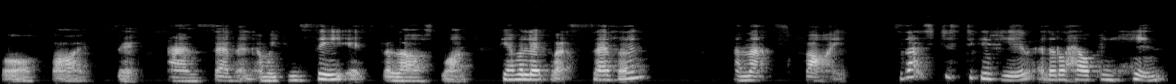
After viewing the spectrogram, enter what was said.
4, 5, 6, and 7. And we can see it's the last one. If you have a look, that's 7 and that's 5. So that's just to give you a little helping hint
